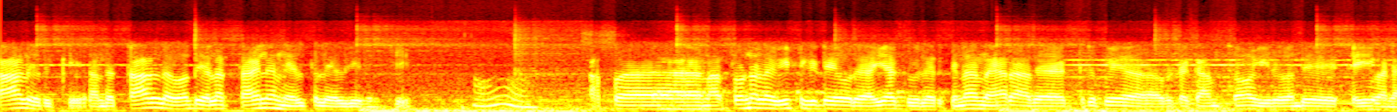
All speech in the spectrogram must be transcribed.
தாள் இருக்கு. அந்த தாள்ல வந்து எல்லாம் தாய்லாந்து எழுத்துல எழுதி இருந்துச்சு அப்ப நான் சொன்னல வீட்டுக்கிட்டே ஒரு ஐயா கோவில் இருக்குன்னா நேரா அதை எடுத்துட்டு போய் அவர்கிட்ட காமிச்சோம். இது வந்து செய்வன.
